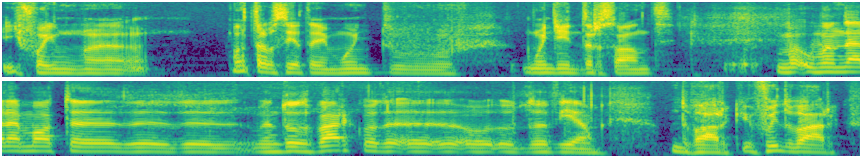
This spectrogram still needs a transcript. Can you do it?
e foi uma, uma travessia tem muito, muito interessante. O mandar a moto de, de, mandou de barco ou de, ou de avião? De barco, eu fui de barco.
